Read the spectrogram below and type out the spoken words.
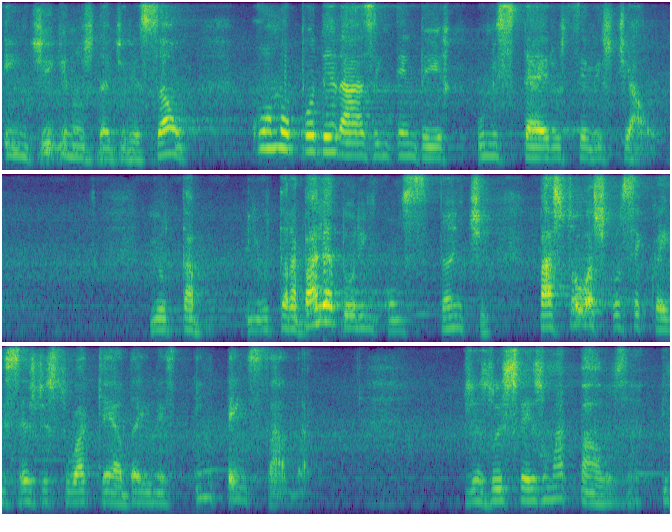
e indignos da direção, como poderás entender o mistério celestial? E o, e o trabalhador inconstante passou as consequências de sua queda impensada. Jesus fez uma pausa e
